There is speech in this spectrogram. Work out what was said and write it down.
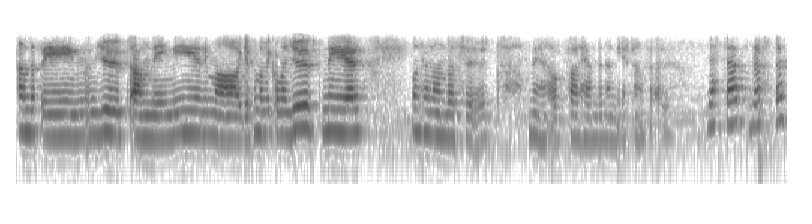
andas in, en djup andning ner i magen, för man vill komma djupt ner. Och sen andas ut med och för händerna ner framför hjärtat, bröstet.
